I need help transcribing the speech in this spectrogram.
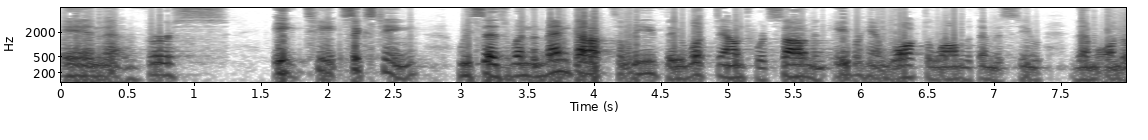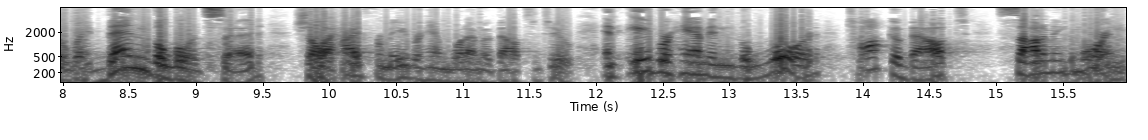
in verse 18, 16, we says, When the men got up to leave, they looked down towards Sodom, and Abraham walked along with them to see them on their way. Then the Lord said, Shall I hide from Abraham what I'm about to do? And Abraham and the Lord talk about Sodom and Gomorrah, and,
